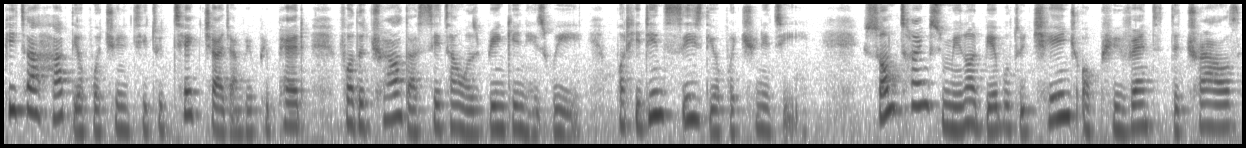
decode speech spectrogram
Peter had the opportunity to take charge and be prepared for the trial that Satan was bringing his way, but he didn't seize the opportunity. Sometimes we may not be able to change or prevent the trials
